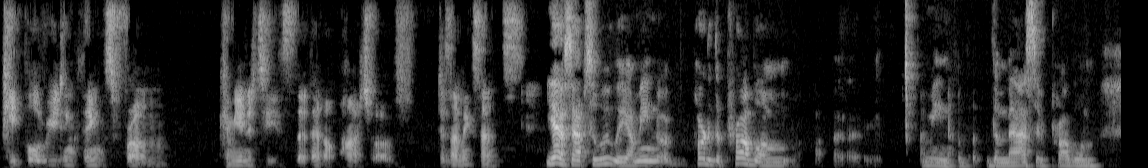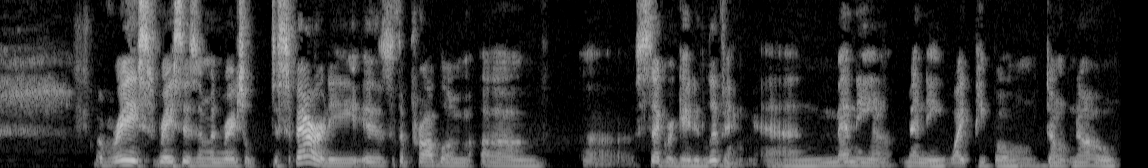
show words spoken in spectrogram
people reading things from communities that they're not part of. Does that make sense? Yes, absolutely. I mean, part of the problem, uh, I mean, the massive problem of race, racism, and racial disparity is the problem of uh, segregated living. And many, yeah. many white people don't know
